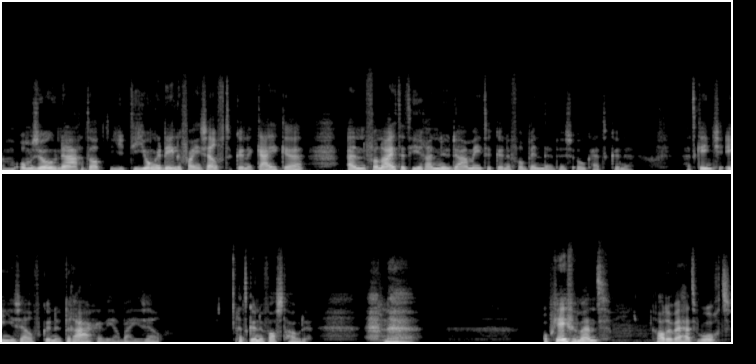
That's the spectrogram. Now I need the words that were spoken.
Um, om zo naar dat, die jonge delen van jezelf te kunnen kijken. En vanuit het hier en nu daarmee te kunnen verbinden. Dus ook het kunnen, het kindje in jezelf kunnen dragen weer bij jezelf. Het kunnen vasthouden. Op een gegeven moment hadden we het woord.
